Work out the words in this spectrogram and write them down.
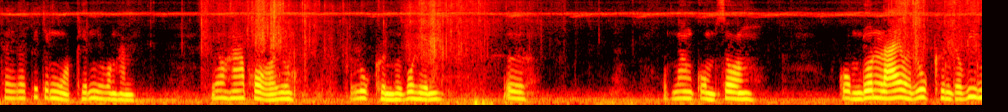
ใส่อะไรก็จะงวกเห็นอยู่วังหันเดี๋ยวห้าพออยู่ ลูกขึ้นหัวโบเห็น เออกับนั่งกลมซองกลมโดนร้ายว่าลูกขึ้นก็วิ่ง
